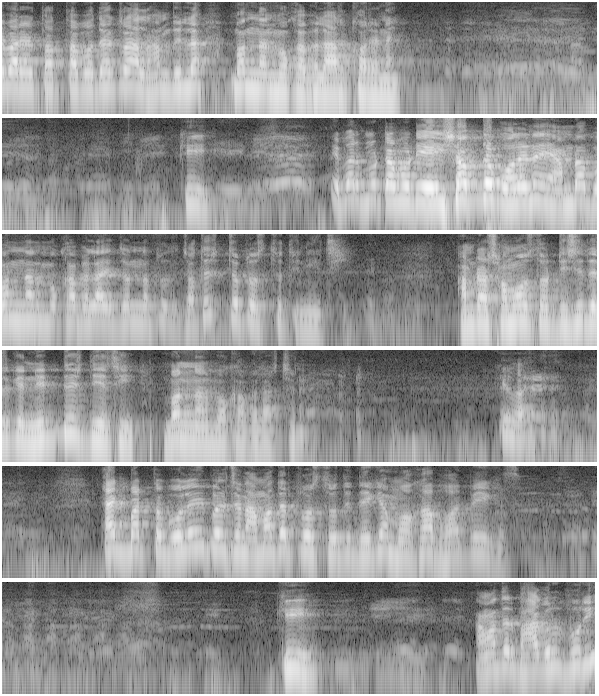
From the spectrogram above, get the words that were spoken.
এবারের তত্ত্বাবধায়করা আলহামদুলিল্লাহ, বন্যার মোকাবেলা আর করে নাই। কি? এবার মোটামুটি এই শব্দ বলে নাই, আমরা বন্যার মোকাবেলার জন্য যথেষ্ট প্রস্তুতি নিয়েছি। আমরা সমস্ত ডিসিদেরকে নির্দেশ দিয়েছি বন্যার মোকাবেলার জন্য। কি হয়? একবার তো বলেই বলছেন আমাদের প্রস্তুতি দেখে মখা ভয় পেয়ে গেছে। কি? আমাদের ভাগলপুরি?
